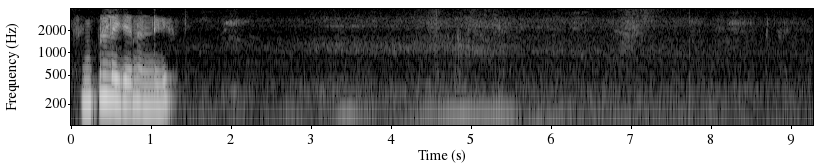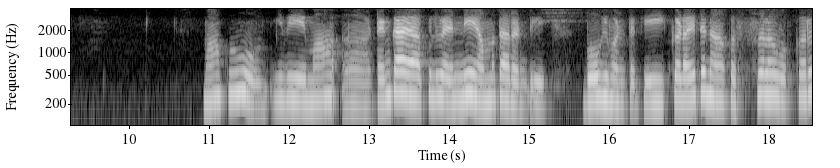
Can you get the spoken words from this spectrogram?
సింపుల్ డిజైన్ అండి. మాకు ఇవి మా టెంకాయ ఆకులు అన్నీ అమ్ముతారండి. భోగి మంటకి. ఇక్కడైతే నాకు అస్సలు ఒక్కరూ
